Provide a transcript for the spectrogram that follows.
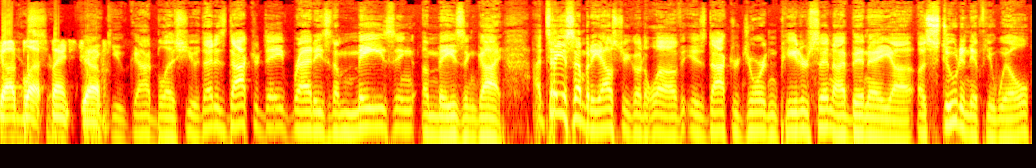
God Yes, bless. sir. Thanks, Jeff. Thank you. God bless you. That is Dr. Dave Brat. He's an amazing, amazing guy. I tell you, somebody else you're going to love is Dr. Jordan Peterson. I've been a uh, a student, if you will,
